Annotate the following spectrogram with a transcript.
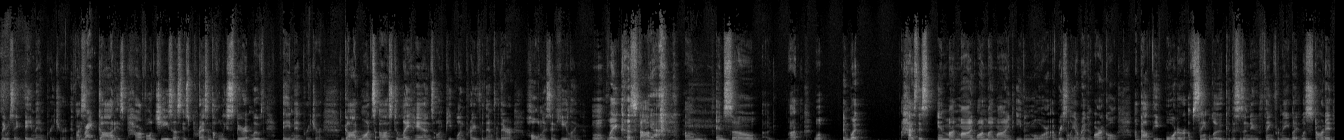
they would say, Amen, preacher. If I say Right. God is powerful, Jesus is present, the Holy Spirit moves, Amen, preacher. God wants us to lay hands on people and pray for them for their wholeness and healing. Mm, wait, stop. Yeah. Um, and so, uh, I, well, and what has this in my mind, on my mind even more? Uh, recently, I read an article about the Order of St. Luke. This is a new thing for me, but it was started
